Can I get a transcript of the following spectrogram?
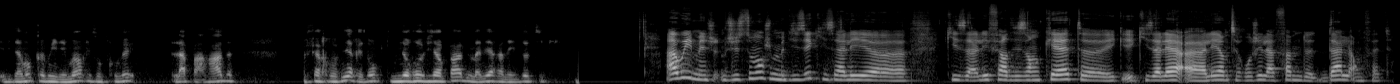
Évidemment, comme il est mort, ils ont trouvé la parade de le faire revenir et donc il ne revient pas de manière anecdotique. Ah oui, mais justement, je me disais qu'ils allaient, euh, qu'ils allaient faire des enquêtes euh, et, et qu'ils allaient aller interroger la femme de Dal, en fait.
